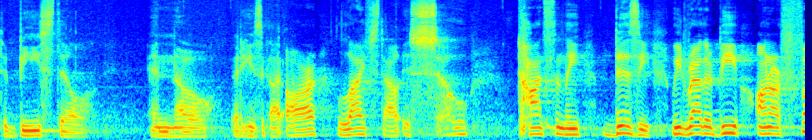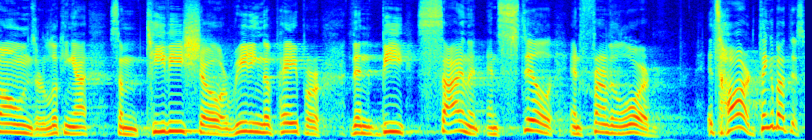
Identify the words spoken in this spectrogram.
to be still and know that He's a God. Our lifestyle is so constantly busy. We'd rather be on our phones or looking at some TV show or reading the paper than be silent and still in front of the Lord. It's hard. Think about this.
